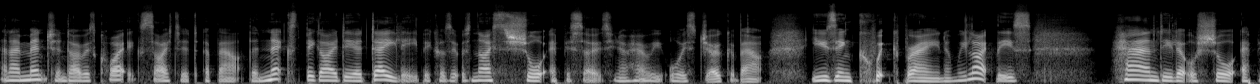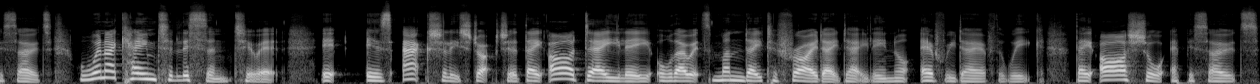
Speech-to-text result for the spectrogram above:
And I mentioned I was quite excited about the next big idea daily because it was nice short episodes. You know how we always joke about using quick brain, and we like these handy little short episodes. Well, when I came to listen to it, it is actually structured. They are daily, although it's Monday to Friday daily, not every day of the week. They are short episodes,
